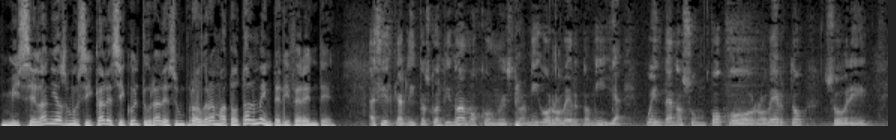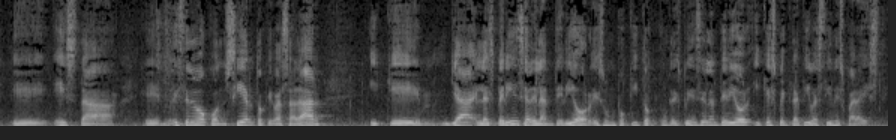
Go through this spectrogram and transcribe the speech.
Misceláneas musicales y culturales, un programa totalmente diferente. Así es, Carlitos. Continuamos con nuestro amigo Roberto Milla. Cuéntanos un poco, Roberto, sobre eh, esta, eh, este nuevo concierto que vas a dar y que ya la experiencia del anterior es un poquito la experiencia del anterior y qué expectativas tienes para este.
